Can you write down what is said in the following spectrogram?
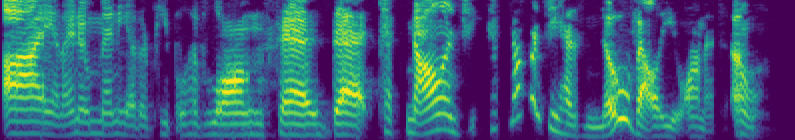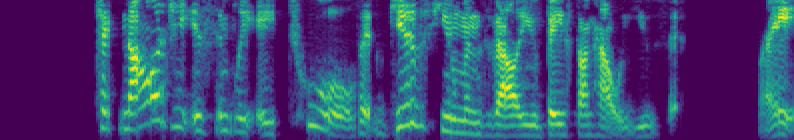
I, and I know many other people have long said that technology, technology has no value on its own. Technology is simply a tool that gives humans value based on how we use it, right?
